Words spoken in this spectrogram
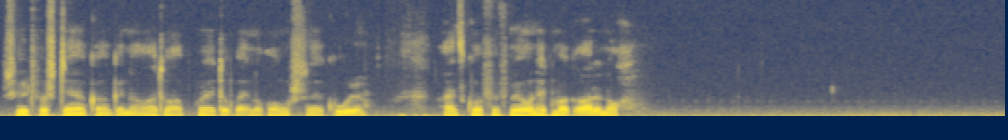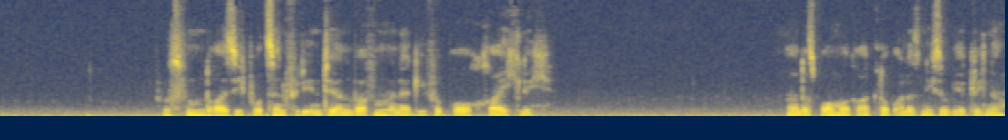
Schildverstärker, Generator Upgrade, aber in Orange, sehr cool. 1,5 Millionen hätten wir gerade noch. Plus 35% für die internen Waffen, Energieverbrauch reichlich. Na, das brauchen wir gerade, glaub alles nicht so wirklich, ne?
